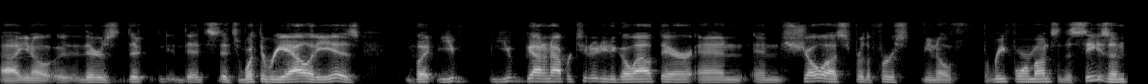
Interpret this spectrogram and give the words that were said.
uh, you know, there's the it's it's what the reality is, but you've you've got an opportunity to go out there and and show us for the first you know three four months of the season,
